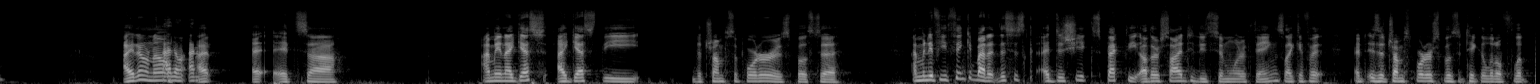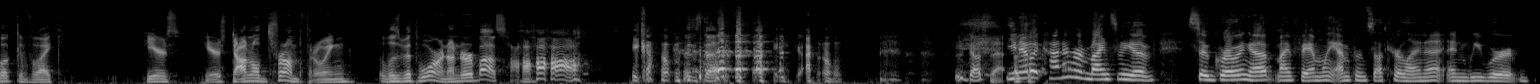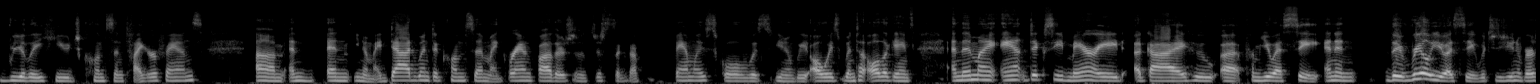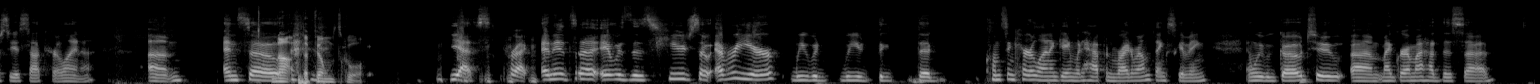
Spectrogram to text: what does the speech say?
I don't know. I don't- I I, it's uh. I mean, I guess I guess the the Trump supporter is supposed to. I mean, if you think about it, this is. uh, Does she expect the other side to do similar things? Like, if it is a Trump supporter supposed to take a little flip book of like, here's here's Donald Trump throwing Elizabeth Warren under a bus. Ha ha ha ha. Like, I don't. miss that? like, I don't. Who does that? You know, it kind of reminds me of so growing up, my family, I'm from South Carolina, and we were really huge Clemson Tiger fans. Um, and and you know, my dad went to Clemson, my grandfather's was just like the family school was, you know, we always went to all the games. And then my aunt Dixie married a guy who uh, from USC, and in the real USC, which is University of South Carolina. Um, and so not the film school. yes correct. And it's a it was this huge so every year we would we the the clemson carolina game would happen right around thanksgiving and we would go to um, my grandma had this uh,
